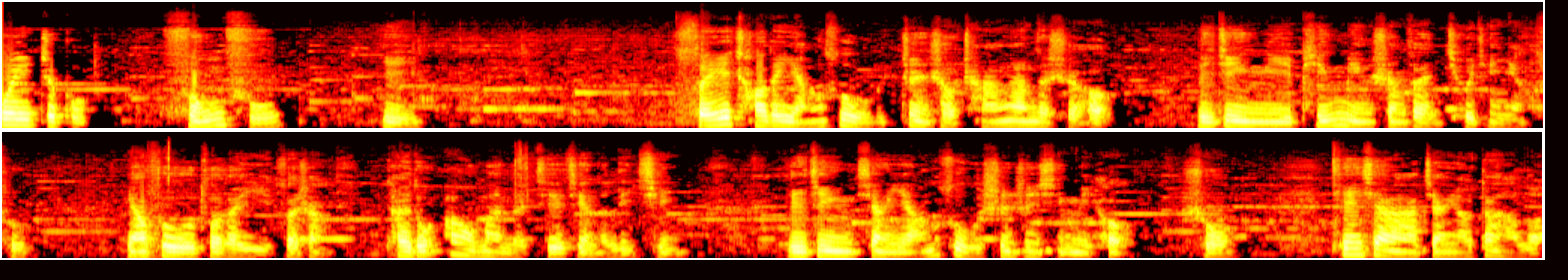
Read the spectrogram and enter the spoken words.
归之部，冯福一。隋朝的杨素镇守长安的时候，李靖以平民身份求见杨素。杨素坐在椅子上，态度傲慢地接见了李靖。李靖向杨素深深行礼后说：“天下将要大乱，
